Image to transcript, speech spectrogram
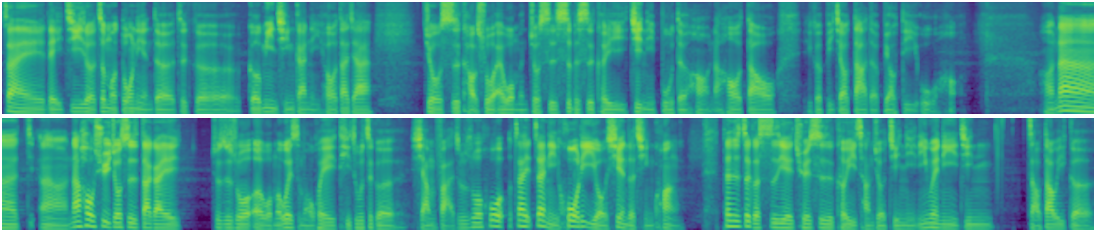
在累积了这么多年的这个革命情感以后，大家。就思考说，哎，我们就是是不是可以进一步的哈，然后到一个比较大的标的物哈。好，那啊，那后续就是大概就是说，呃，我们为什么会提出这个想法？就是说，获在在你获利有限的情况，但是这个事业却是可以长久经营，因为你已经找到一个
